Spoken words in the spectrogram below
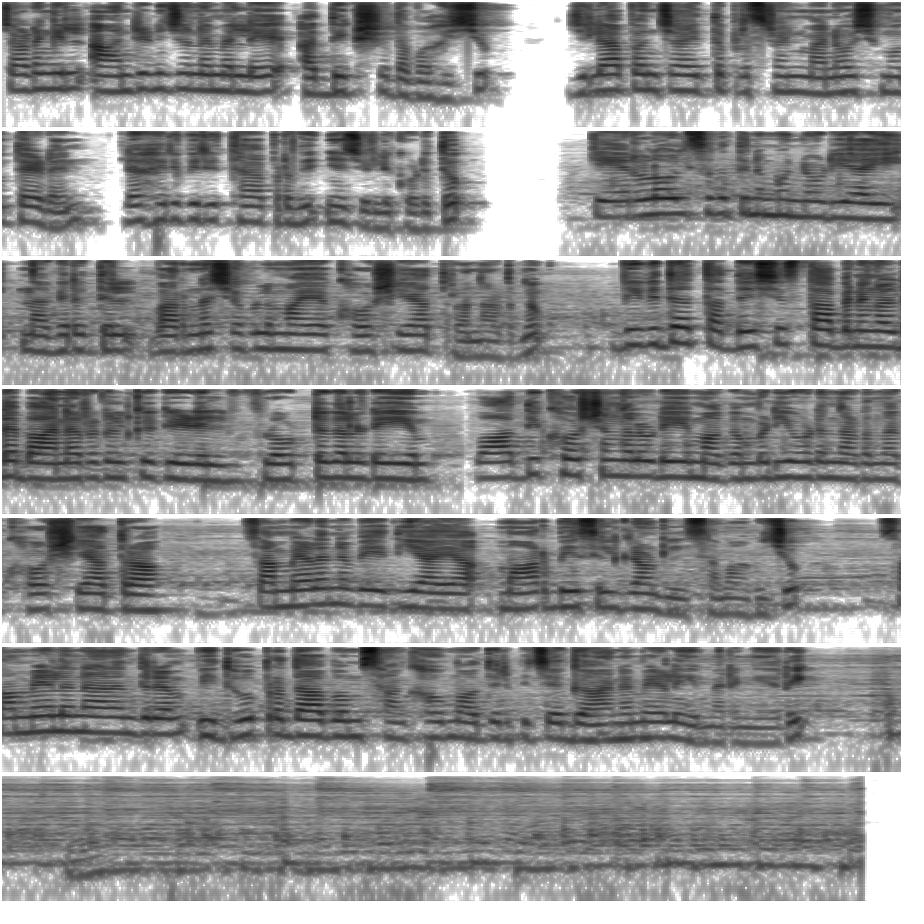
ചടങ്ങിൽ Antony John M L A അധ്യക്ഷത വഹിച്ചു. ജില്ലാ പഞ്ചായത്ത് പ്രസിഡന്റ് മനോജ് മുത്തേടൻ ലഹരിവിരുദ്ധ പ്രതിജ്ഞ ചൊല്ലിക്കൊടുത്തു. കേരളോത്സവത്തിന് മുന്നോടിയായി നഗരത്തിൽ വർണശബളമായ ഘോഷയാത്ര നടന്നു. വിവിധ തദ്ദേശ സ്ഥാപനങ്ങളുടെ ബാനറുകൾക്ക് കീഴിൽ ഫ്ലോട്ടുകളുടെയും വാദ്യഘോഷങ്ങളുടെയും അകമ്പടിയോടെ നടന്ന ഘോഷയാത്ര സമ്മേളനവേദിയായ വേദിയായ മാർബേസിൽ ഗ്രൗണ്ടിൽ സമാപിച്ചു. സമ്മേളനാനന്തരം വിധു പ്രതാപും സംഘവും അവതരിപ്പിച്ച ഗാനമേളയും അരങ്ങേറി.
